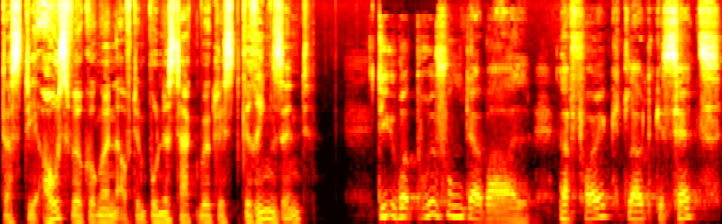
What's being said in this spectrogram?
dass die Auswirkungen auf den Bundestag möglichst gering sind? Die Überprüfung der Wahl erfolgt laut Gesetz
